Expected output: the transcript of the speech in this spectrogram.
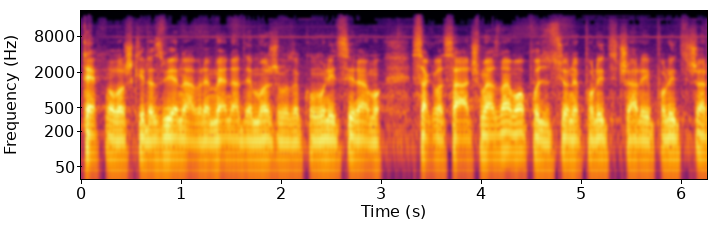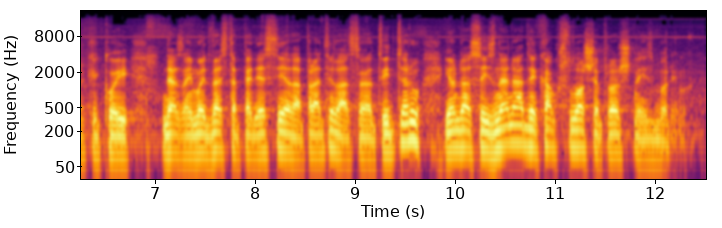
tehnološki razvijena vremena gde možemo da komuniciramo sa glasačima. Ja znam opozicione političare i političarke koji, ne znam, imaju 250.000 pratilaca na Twitteru i onda se iznenade kako su loše prošli na izborima.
